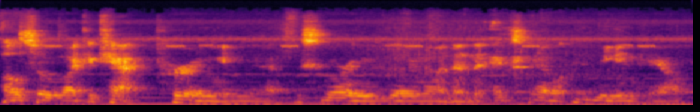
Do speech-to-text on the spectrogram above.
also like a cat purring in that the snoring was going on on the exhale and the inhale,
